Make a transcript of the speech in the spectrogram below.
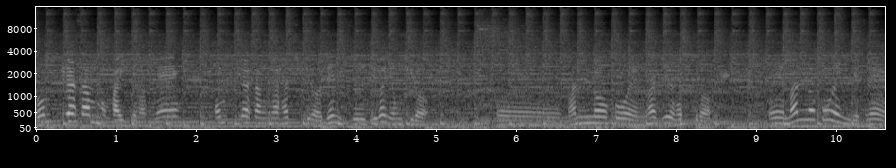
コンピラさんも書いてますね。コンピラさんが8キロ、全通寺が4キロ、えー、万能公園が18キロ、えー、万能公園にですね、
